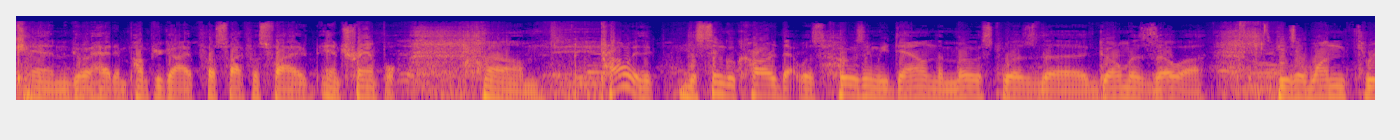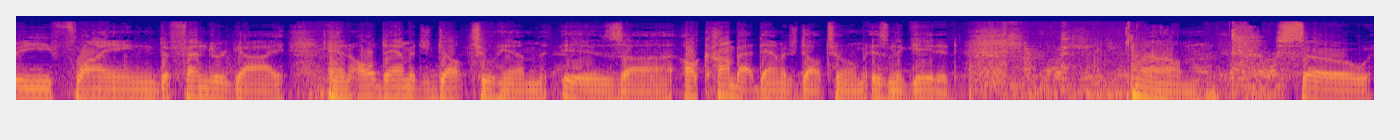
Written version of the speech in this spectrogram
can go ahead and pump your guy plus five plus five and trample. Um, probably the, the single card that was hosing me down the most was the Gomazoa. He's a 1 3 flying defender guy, and all damage dealt to him is, uh, all combat damage dealt to him is negated. Um, so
